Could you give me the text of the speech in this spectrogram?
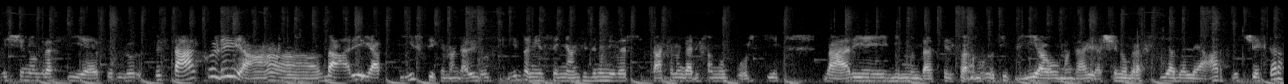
le scenografie per i loro spettacoli, a vari artisti che magari lo utilizzano, insegnanti dell'università che magari fanno corsi vari di mondarsi la monotipia o magari la scenografia delle arti, eccetera.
